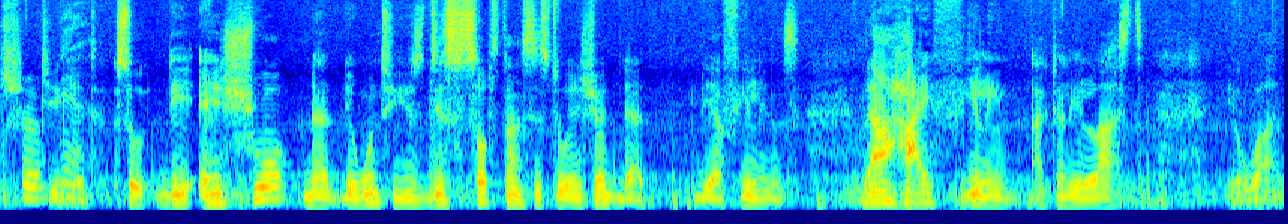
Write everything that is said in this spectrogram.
True. Do you yeah. get? So they ensure that they want to use these substances to ensure that their feelings, that high feeling, actually lasts a while.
